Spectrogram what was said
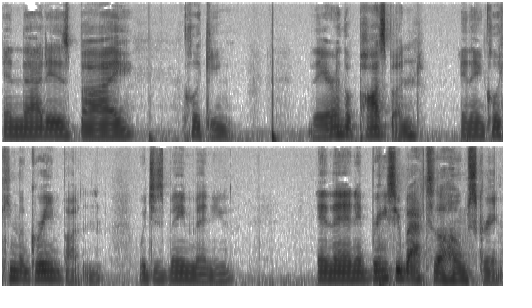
And that is by clicking there, the pause button, and then clicking the green button, which is main menu. And then it brings you back to the home screen.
